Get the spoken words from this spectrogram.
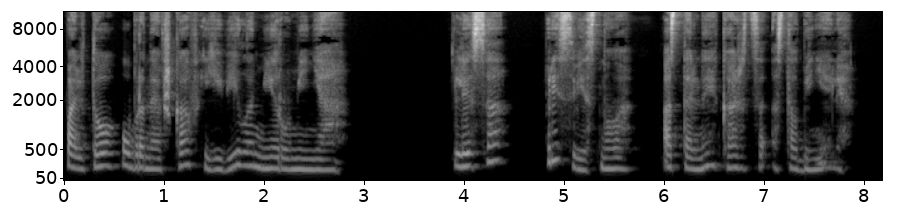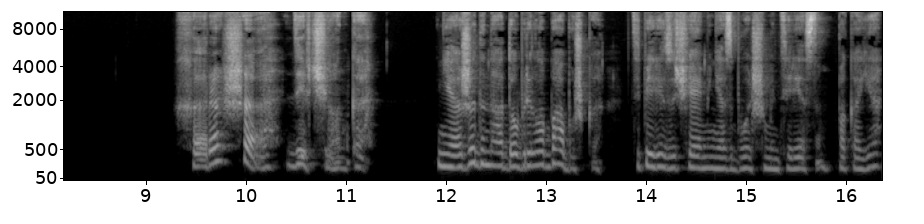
Пальто, убранное в шкаф, явило миру меня. Лиса присвистнула, остальные, кажется, остолбенели. «Хороша девчонка», – неожиданно одобрила бабушка, теперь изучая меня с большим интересом, пока я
